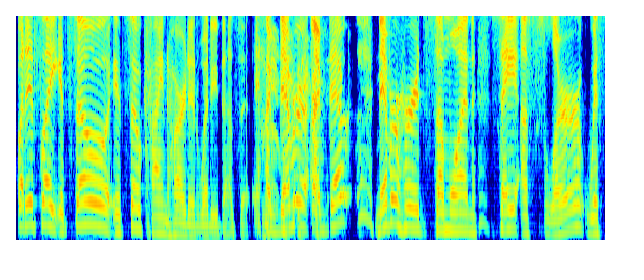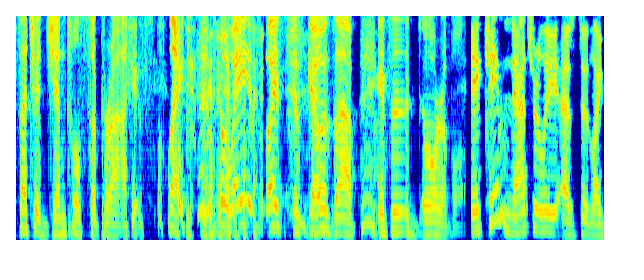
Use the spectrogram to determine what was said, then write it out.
But it's like it's so it's so kind-hearted when he does it. I've never I've never never heard someone say a slur with such a gentle surprise. Like the way his voice just goes up, it's adorable. it came naturally as to like,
